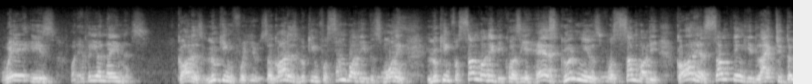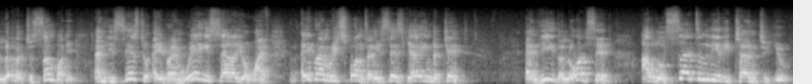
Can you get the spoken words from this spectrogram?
Where is whatever your name is? God is looking for you. So God is looking for somebody this morning, looking for somebody because He has good news for somebody. God has something He'd like to deliver to somebody. And He says to Abraham, Where is Sarah, your wife? And Abraham responds and he says, Here in the tent. And he, the Lord, said, I will certainly return to you.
